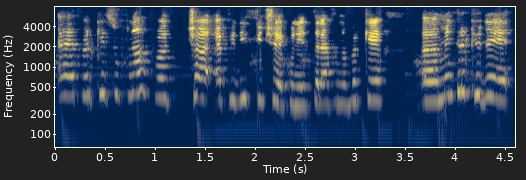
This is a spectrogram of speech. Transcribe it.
Eh, perché su FNAF cioè, è più difficile con il telefono perché eh, mentre chiude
